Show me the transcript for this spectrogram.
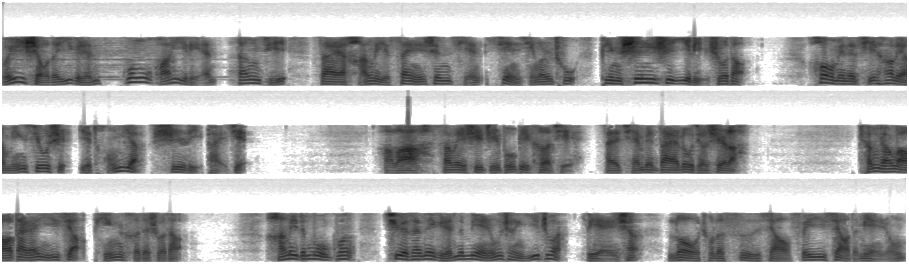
为首的一个人光滑一脸，当即在行里三人身前现形而出，并深施一礼，说道：“后面的其他两名修士也同样施礼拜见。”好了，三位师侄不必客气，在前面带路就是了。程长老淡然一笑，平和的说道。韩立的目光却在那个人的面容上一转，脸上露出了似笑非笑的面容。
